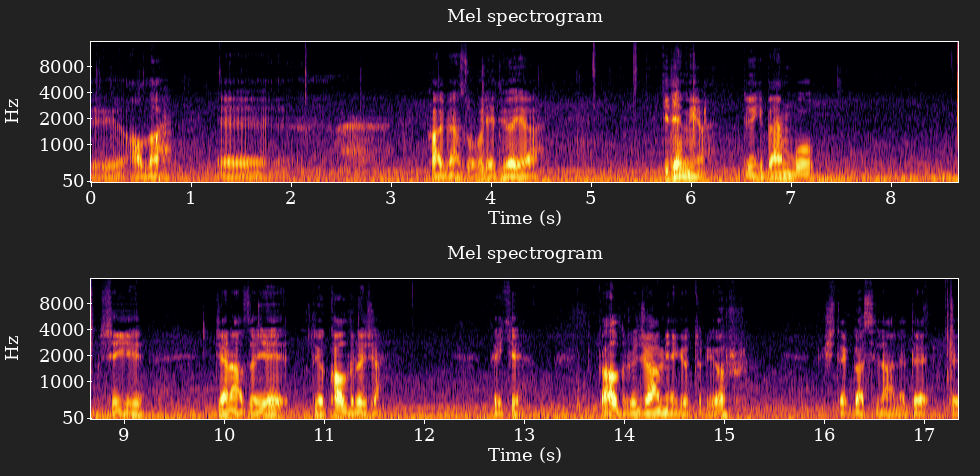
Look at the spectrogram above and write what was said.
e, Allah e, kalben zuhul ediyor ya gidemiyor. Diyor ki ben bu şeyi cenazeyi diyor kaldıracağım. Peki. Kaldırıyor camiye götürüyor. İşte gasilhanede e,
